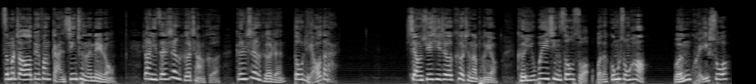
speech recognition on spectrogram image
怎么找到对方感兴趣的内容，让你在任何场合跟任何人都聊得来。想学习这个课程的朋友，可以微信搜索我的公众号“文奎说”，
